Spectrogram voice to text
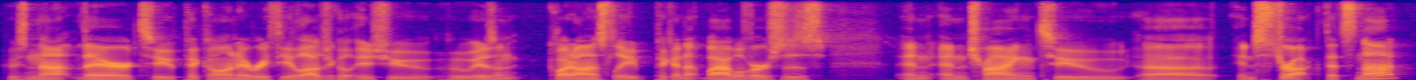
who's not there to pick on every theological issue, who isn't quite honestly picking up Bible verses and and trying to uh, instruct. That's not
